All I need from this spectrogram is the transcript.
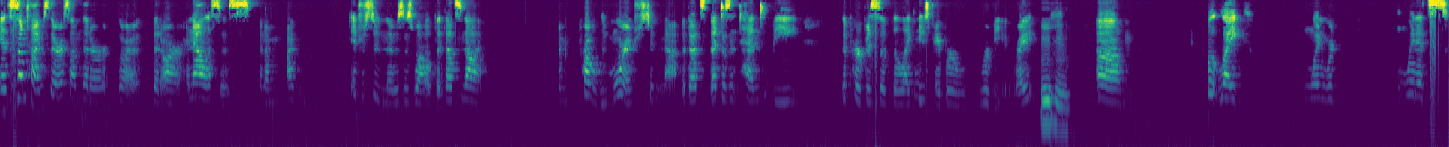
and sometimes there are some that are that are- that are analysis, and I'm I'm interested in those as well. But that's not. I'm probably more interested in that, but that's that doesn't tend to be the purpose of the like newspaper review, right? mm-hmm. Um, but like when we're when it's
